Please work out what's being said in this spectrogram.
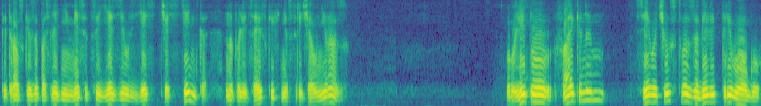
Петровский за последние месяцы ездил здесь частенько, но полицейских не встречал ни разу. У Литл Файкенем все его чувства забили тревогу.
